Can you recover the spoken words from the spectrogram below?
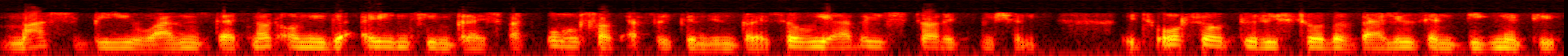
must be ones that not only the ANC embrace, but all South Africans embrace. So we have a historic mission. It's also to restore the values and dignity.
